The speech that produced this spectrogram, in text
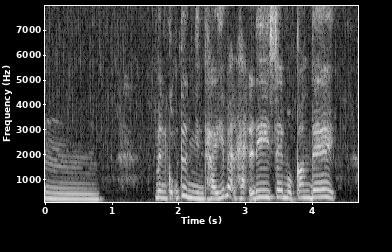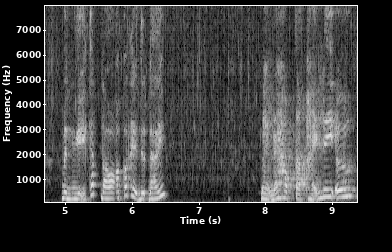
Uhm, mình cũng từng nhìn thấy bạn Hạ Ly xem một con đê. Mình nghĩ cách đó có thể được đấy. Bạn đã học tập Hải Ly ư?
